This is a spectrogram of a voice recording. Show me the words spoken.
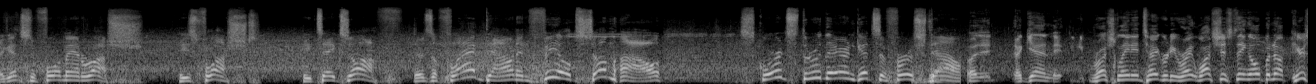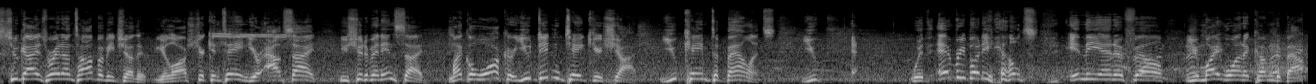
Against a four-man rush. He's flushed. He takes off. There's a flag down, and Fields somehow squirts through there and gets a first down. But again, rush lane integrity, right? Watch this thing open up. Here's two guys right on top of each other. You lost your contain. You're outside. You should have been inside. Mykal Walker, you didn't take your shot. You came to balance. You, with everybody else in the NFL, you might want to come to balance.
